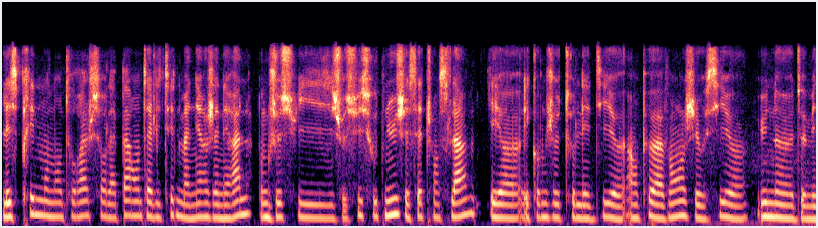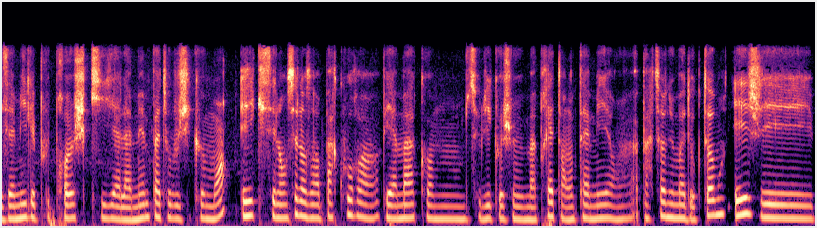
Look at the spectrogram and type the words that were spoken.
l'esprit de mon entourage sur la parentalité de manière générale. Donc je suis, soutenue, j'ai cette chance-là. Et, euh, comme je te l'ai dit euh, un peu avant, j'ai aussi euh, une de mes amies les plus proches qui a la même pathologie que moi et qui s'est lancée dans un parcours PMA comme celui que je m'apprête à entamer à partir du mois d'octobre. Et j'ai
